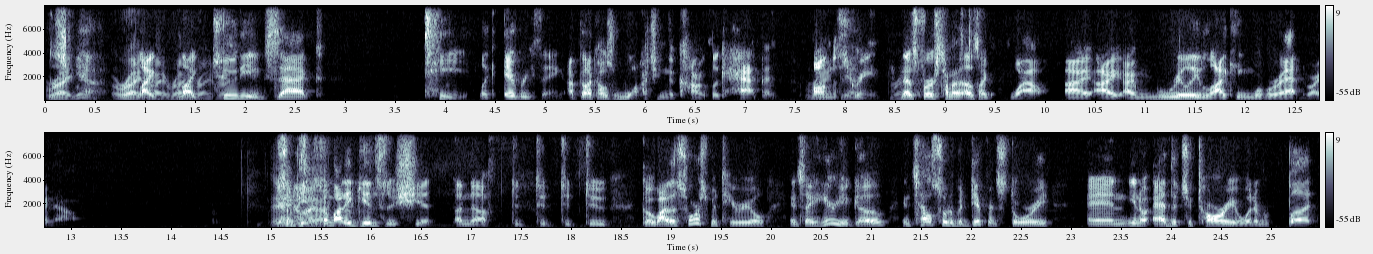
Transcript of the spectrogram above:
Right. Yeah. Right. like right. Right. like right, to right. the exact T, like everything. I feel like I was watching the comic book happen on the screen. And right. that's the first time I was like, wow, I, I I'm really liking where we're at right now. Yeah, Some no, peop- I- somebody gives a shit enough to, to, to, to go by the source material and say, here you go, and tell sort of a different story and, you know, add the Chitauri or whatever. But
